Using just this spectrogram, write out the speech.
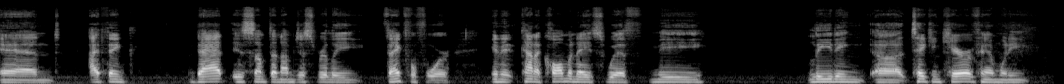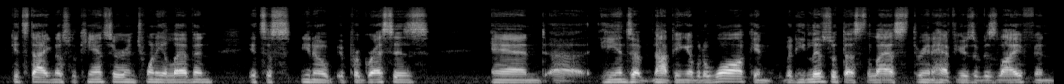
And I think that is something I'm just really thankful for. And it kind of culminates with me leading, uh, taking care of him when he gets diagnosed with cancer in 2011. It's a, you know, it progresses and uh, he ends up not being able to walk and but he lives with us the last three and a half years of his life and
